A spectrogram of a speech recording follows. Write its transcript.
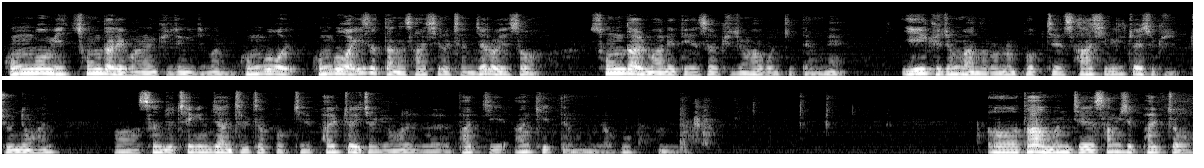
공고 및 송달에 관한 규정이지만 공고, 공고가 있었다는 사실을 전제로 해서 송달만에 대해서 규정하고 있기 때문에 이 규정만으로는 법 제41조에서 준용한 어, 선주 책임제한 절차법 제8조의 적용을 어, 받지 않기 때문이라고 합니다. 어, 다음은 제38조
